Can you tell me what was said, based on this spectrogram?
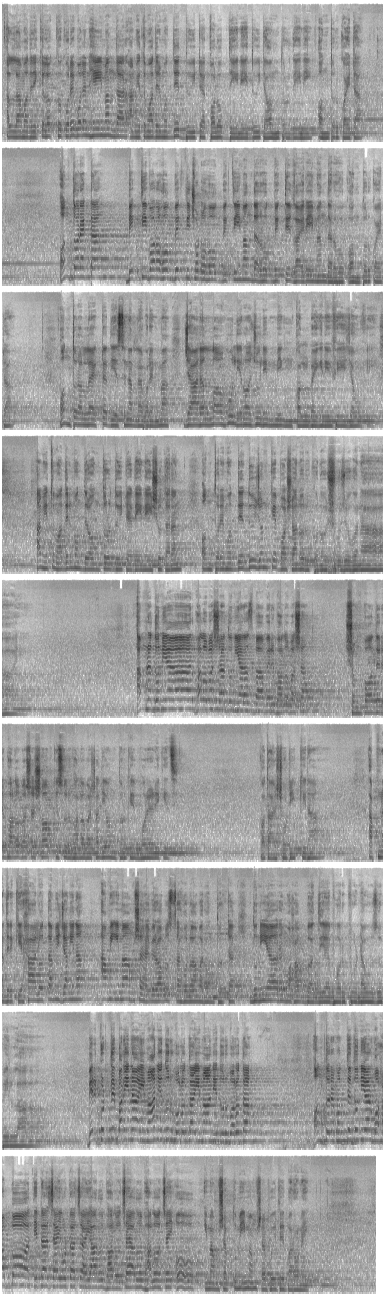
আল্লাহ আমাদেরকে লক্ষ্য করে বলেন, হে ইমানদার, আমি তোমাদের মধ্যে দুইটা কলব দিই নেই, দুইটা অন্তর দিই নেই। অন্তর কয়টা? অন্তর একটা, ব্যক্তি বড় হোক, ব্যক্তি ছোট হোক, ব্যক্তি ইমানদার হোক, ব্যক্তি গায়রে ইমানদার হোক, অন্তর কয়টা? অন্তর আল্লাহ একটা দিয়েছেন, আল্লাহ বলেন, মা জাআলাল্লাহু লিরাজুলিম মিন কলবাইনি ফি জাওফি আমি তোমাদের মধ্যে অন্তর দুইটা দেই নেই, সুতরাং অন্তরের মধ্যে দুইজনকে বসানোর কোনো সুযোগ নাই। আমরা দুনিয়ার ভালোবাসা, দুনিয়ার আসবাবের ভালোবাসা, সম্পদের ভালোবাসা সব কিছুর ভালোবাসা দিয়ে অন্তরকে ভরে রেখেছি। কথা সঠিক কিনা? আপনাদের কি হালত আমি জানি না। আমি ইমাম সাহেবের অবস্থা হলো আমার অন্তরটা দুনিয়ার মহাব্বত দিয়ে ভরপুর, নাউজুবিল্লাহ। বের করতে পারি না ইমানে দুর্বলতা ইমানে দুর্বলতা। অন্তরের মধ্যে দুনিয়ার মহাব্বত, এটা চাই, ওটা চাই আরও ভালো চাই আরও ভালো চাই। ও, ইমাম সাহেব, তুমি ইমাম সাহেব হইতে পারো নাই।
